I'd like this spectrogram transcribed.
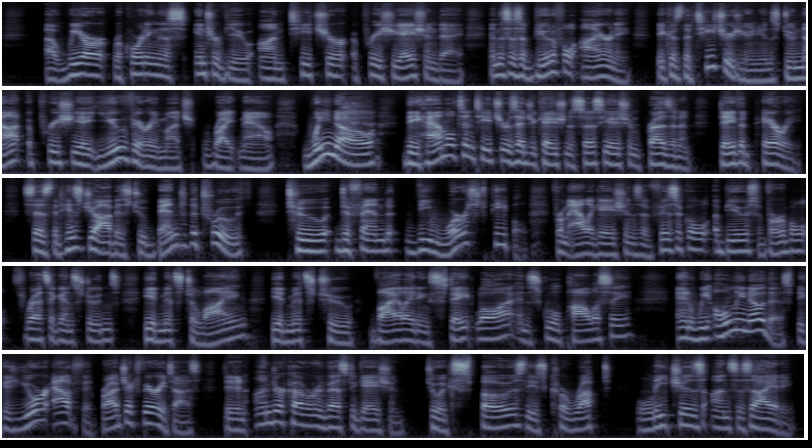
uh, we are recording this interview on Teacher Appreciation Day. And this is a beautiful irony because the teachers' unions do not appreciate you very much right now. We know the Hamilton Teachers Education Association president, David Perry, says that his job is to bend the truth to defend the worst people from allegations of physical abuse, verbal threats against students. He admits to lying. He admits to violating state law and school policy. And we only know this because your outfit, Project Veritas, did an undercover investigation to expose these corrupt leeches on society.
